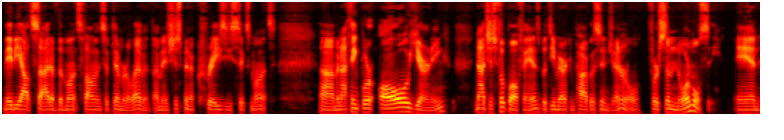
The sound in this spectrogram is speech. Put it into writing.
Maybe outside of the months following September 11th. I mean, it's just been a crazy six months. Um, and I think we're all yearning, not just football fans, but the American populace in general, for some normalcy. And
